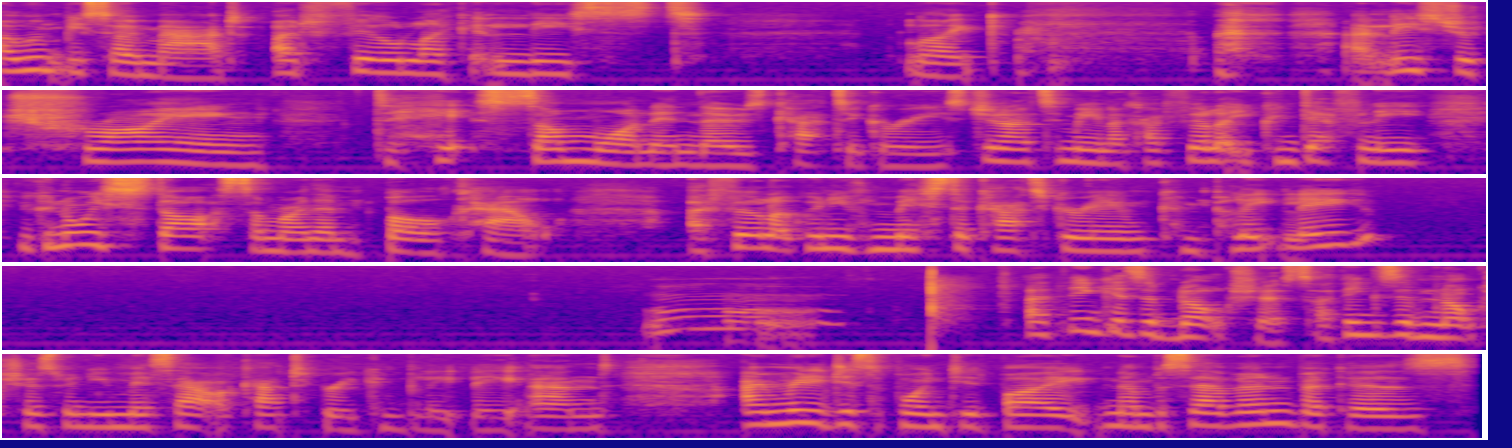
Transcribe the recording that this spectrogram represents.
I wouldn't be so mad. I'd feel like at least, like, at least you're trying to hit someone in those categories. Do you know what I mean? Like I feel like you can definitely, you can always start somewhere and then bulk out. I feel like when you've missed a category completely, mm, I think it's obnoxious. I think it's obnoxious when you miss out a category completely and I'm really disappointed by number seven because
